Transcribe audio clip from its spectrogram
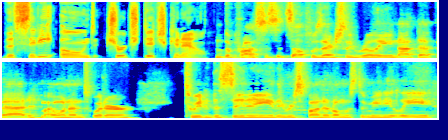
the city owned Church Ditch Canal. The process itself was actually really not that bad. I went on Twitter tweeted the city. They responded almost immediately.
